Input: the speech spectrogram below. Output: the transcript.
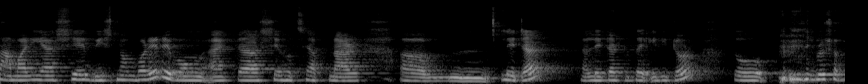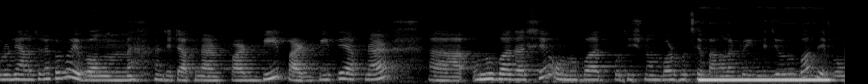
সামারি আসে বিশ নম্বরের এবং একটা আসে হচ্ছে আপনার letter letter to the editor তো এগুলো সবগুলো নিয়ে আলোচনা করব এবং যেটা আপনার পার্ট বি পার্ট বিতে আপনার অনুবাদ আসে। অনুবাদ পঁচিশ নম্বর হচ্ছে বাংলা টু ইংরেজি অনুবাদ এবং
